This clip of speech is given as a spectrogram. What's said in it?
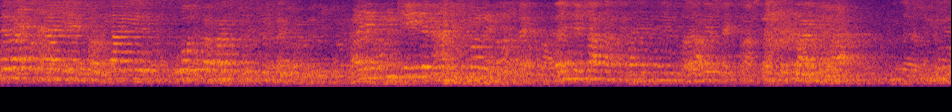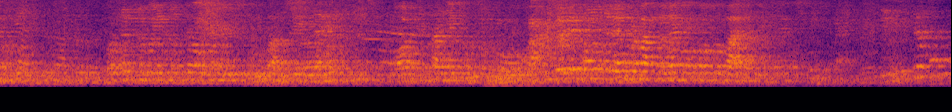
teraz oddaję, oddaję głos Pani Przewodniczącego. Panie wójcie, ile będzie szkoleń? Będzie czas na pytanie panie. Proszę przewodniczącego Komisji Partyjnej o czytanie przeprowadzonego głosowania. Protokół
